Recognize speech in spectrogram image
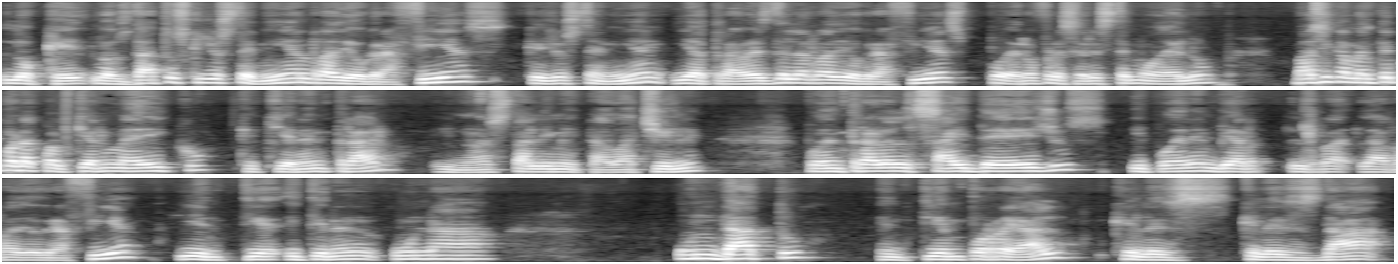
lo que, los datos que ellos tenían, radiografías que ellos tenían, y a través de las radiografías poder ofrecer este modelo básicamente para cualquier médico que quiera entrar, y no está limitado a Chile, puede entrar al site de ellos y pueden enviar la radiografía y, y, tienen una, un dato en tiempo real que les, que les, da,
